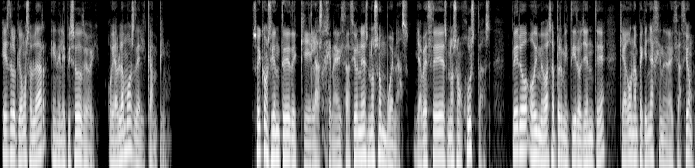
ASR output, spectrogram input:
es de lo que vamos a hablar en el episodio de hoy. Hoy hablamos del camping. Soy consciente de que las generalizaciones no son buenas y a veces no son justas, pero hoy me vas a permitir, oyente, que haga una pequeña generalización.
